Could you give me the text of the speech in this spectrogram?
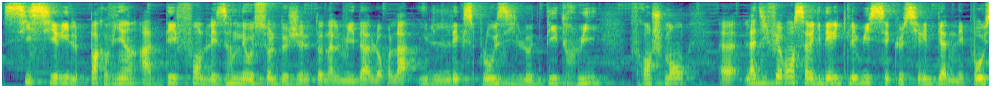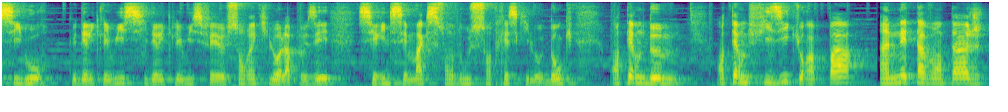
si Cyril parvient à défendre les amener au sol de Gelton Almeida, alors là, il l'explose, il le détruit. Franchement, euh, la différence avec Derrick Lewis, c'est que Cyril Gann n'est pas aussi lourd que Derrick Lewis. Si Derrick Lewis fait 120 euh, kg à la pesée, Cyril c'est max 112, 113 kg. Donc en termes, de, en termes physiques, il n'y aura pas un net avantage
